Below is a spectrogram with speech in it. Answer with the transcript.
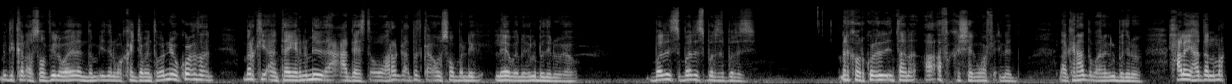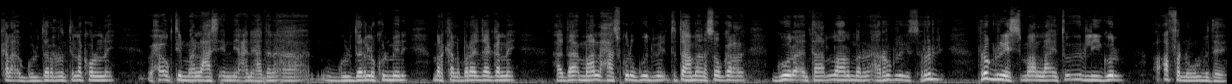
Midi kale aston villa waayadan dambe idan waa ka jabanta warniga kooxdan. Markii aan taageernimadii cadaysta oo ragga dadka aan soo bandhig leeba nagala badin wayaabo badis badis badis badis marka hore kooxdu intaan afka ka sheegan waa ficneedba laakiin hadda waa nagala badin xalay haddana mar kale guuldaro runtii la kulnay waxaa ogtiin maalinlahaas in yani haddana guuldaro la kulmayna mar kale baraaja galnay hadda maalinlahaas kulan guudbay tutahmaana soo galacday goola intaan la hormarin rogres maalinlaha intuu irlii gool afarna wul bedelay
